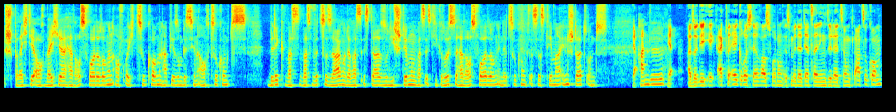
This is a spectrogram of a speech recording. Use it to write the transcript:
sprecht ihr auch, welche Herausforderungen auf euch zukommen? Habt ihr so ein bisschen auch Zukunftsblick? Was, was würdest du sagen oder was ist da so die Stimmung? Was ist die größte Herausforderung in der Zukunft? Ist das Thema Innenstadt und ja. Handel? Ja. Also die aktuell größte Herausforderung ist mit der derzeitigen Situation klarzukommen,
